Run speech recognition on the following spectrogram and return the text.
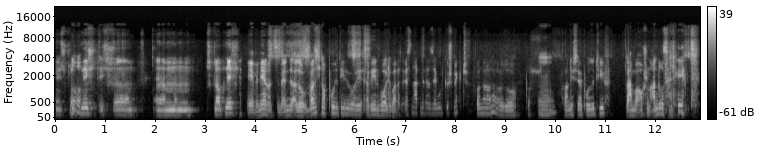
Ich glaube nicht. Ich, äh, ähm, ich glaube nicht. Nee, wir nähern uns dem Ende. Also, was ich noch positiv erwähnen wollte, war das Essen hat mir da sehr gut geschmeckt von der Halle. Also, das mhm. fand ich sehr positiv. Da haben wir auch schon anderes erlebt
